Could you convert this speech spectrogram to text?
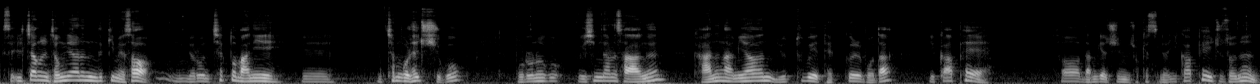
그래서 일장을 정리하는 느낌에서 음, 이런 책도 많이 예, 참고를 해주시고 모르는 의심나는 사항은 가능하면 유튜브의 댓글보다 이 카페에서 남겨주시면 좋겠습니다. 이 카페의 주소는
